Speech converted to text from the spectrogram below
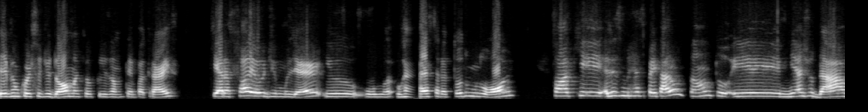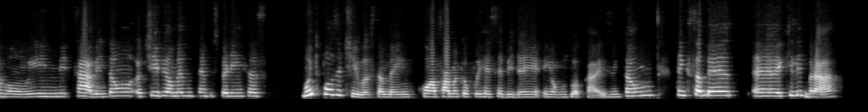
Teve um curso de doma que eu fiz há um tempo atrás, que era só eu de mulher e o, o, o resto era todo mundo homem. Só que eles me respeitaram tanto e me ajudavam, e me, sabe? Então eu tive ao mesmo tempo experiências muito positivas também com a forma que eu fui recebida em, em alguns locais. Então tem que saber é, equilibrar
